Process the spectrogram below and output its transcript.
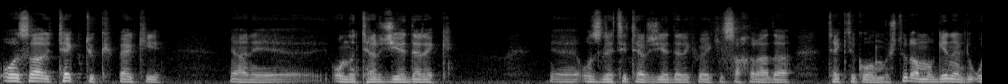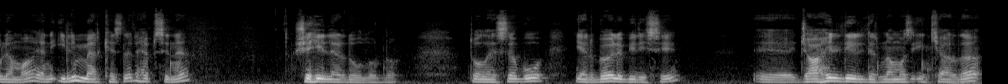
O sadece tek tük belki yani e, onu tercih ederek e, uzleti tercih ederek belki sahrada tek tük olmuştur ama genelde ulema yani ilim merkezleri hepsine şehirlerde olurdu. Dolayısıyla bu yani böyle birisi e, cahil değildir namaz inkarda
